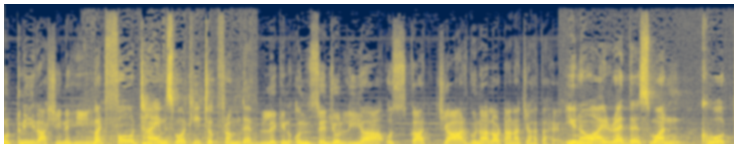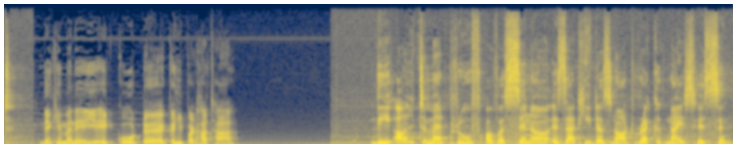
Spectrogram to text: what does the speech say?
उतनी राशि नहीं but four times what he took from them लेकिन उनसे जो लिया उसका चार गुना लौटाना चाहता है। You know I read this one quote देखिए मैंने ये एक कोट कहीं पढ़ा था। The ultimate proof of a sinner is that he does not recognize his sin.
